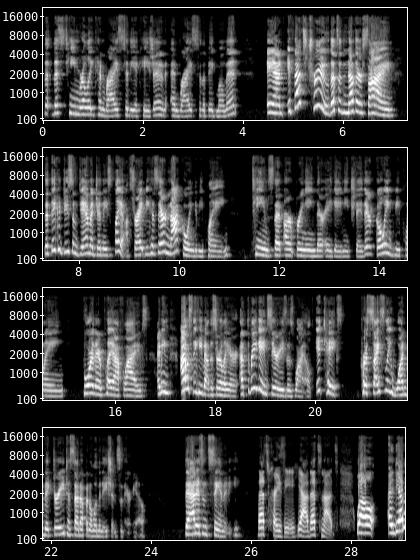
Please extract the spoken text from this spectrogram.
that this team really can rise to the occasion and rise to the big moment. And if that's true, that's another sign that they could do some damage in these playoffs, right? Because they're not going to be playing teams that aren't bringing their A game each day. They're going to be playing for their playoff lives. I mean, I was thinking about this earlier. A three game series is wild. It takes precisely one victory to set up an elimination scenario. That is insanity. That's crazy. Yeah, that's nuts. Well, and the other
